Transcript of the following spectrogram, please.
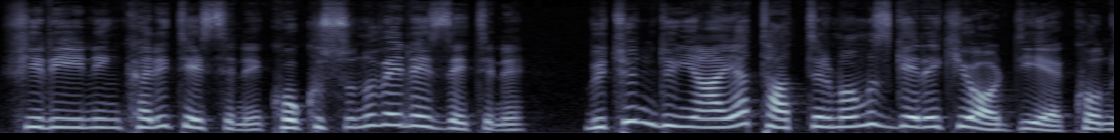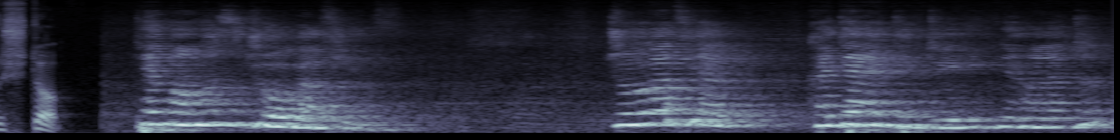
firiğinin kalitesini, kokusunu ve lezzetini bütün dünyaya tattırmamız gerekiyor diye konuştu. Temamız coğrafya. Coğrafya kaderdir diyor İbn Haldun.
